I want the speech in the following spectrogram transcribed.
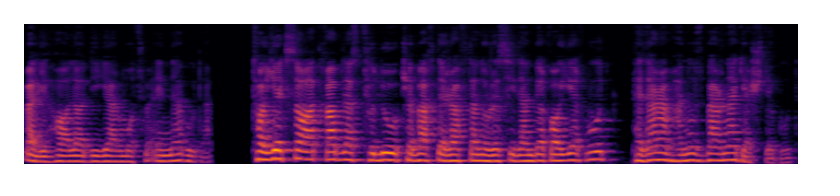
ولی حالا دیگر مطمئن نبودم. تا یک ساعت قبل از طلوع که وقت رفتن و رسیدن به قایق بود پدرم هنوز برنگشته بود.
